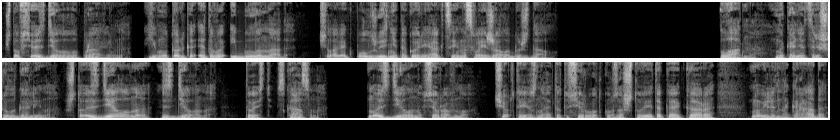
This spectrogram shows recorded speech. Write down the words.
что все сделала правильно. Ему только этого и было надо. Человек полжизни такой реакции на свои жалобы ждал. «Ладно», — наконец решила Галина, — «что сделано, сделано, то есть сказано. Но сделано все равно. Черт ее знает, эту сиротку, за что ей такая кара, ну или награда.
